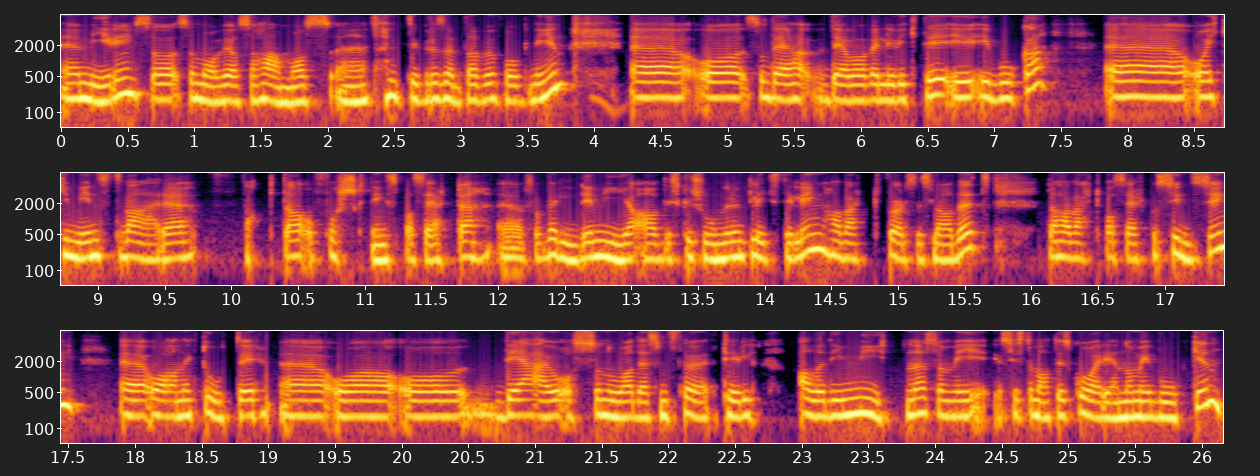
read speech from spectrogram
eh, milen, så, så, må vi også ha med oss 50 eh, av befolkningen. Eh, og, så det, det, var veldig viktig i, i boka. Eh, og ikke minst være fakta- og forskningsbaserte. Eh, for veldig mye av diskusjonen rundt likestilling har vært følelsesladet. Det har vært basert på synsing eh, og anekdoter. Eh, og, og, det er jo også noe av det som fører til alle de mytene som vi systematisk går gjennom i boken.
